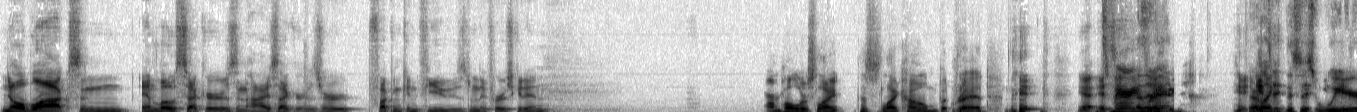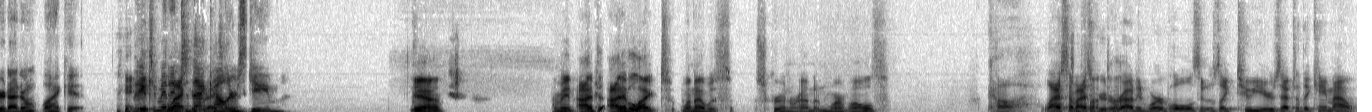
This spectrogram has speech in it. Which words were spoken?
Null blocks and and low seckers and high seckers are fucking confused when they first get in. Wormholer's like this is like home, but red. yeah, It's, very Are they- red. they're it's- like, this is weird. I don't like it. They committed to that red. color scheme. Yeah. I mean, I I liked when I was screwing around in wormholes. God, last time It's a I fun screwed time. around in wormholes, it was like two years after they came out.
